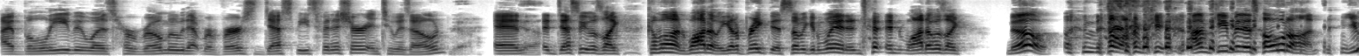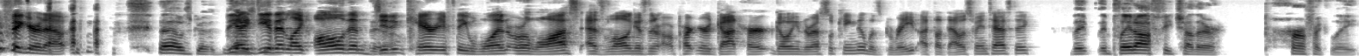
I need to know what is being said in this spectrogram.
I believe it was Hiromu that reversed Despy's finisher into his own. Yeah. And, Yeah. and Despy was like, "Come on, Wato, you got to break this so we can win." And and Wato was like, "No, no, I'm keep, I'm keeping this hold on. You figure it out." That was good. The That idea good. that like all of them Yeah. didn't care if they won or lost as long as their uh, partner got hurt going into Wrestle Kingdom was great. I thought that was fantastic. they they played off each other perfectly.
